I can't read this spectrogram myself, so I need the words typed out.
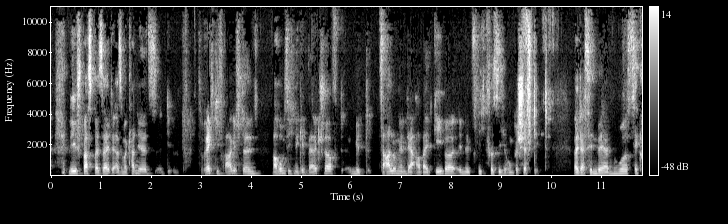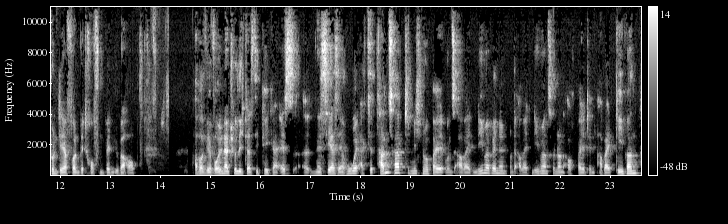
nee, Spaß beiseite. Also man kann ja jetzt die, zu Recht die Frage stellen, warum sich eine Gewerkschaft mit Zahlungen der Arbeitgeber in eine Pflichtversicherung beschäftigt. Weil da sind wir ja nur sekundär von betroffen, wenn überhaupt. Aber wir wollen natürlich, dass die PKS äh, eine sehr, sehr hohe Akzeptanz hat, nicht nur bei uns Arbeitnehmerinnen und Arbeitnehmern, sondern auch bei den Arbeitgebern,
